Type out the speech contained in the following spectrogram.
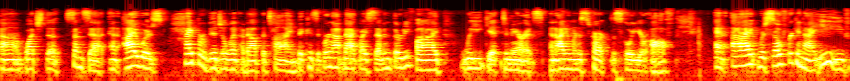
um, watch the sunset. And I was hyper vigilant about the time because if we're not back by 7:35, we get demerits. And I didn't want to start the school year off. And I was so freaking naive,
